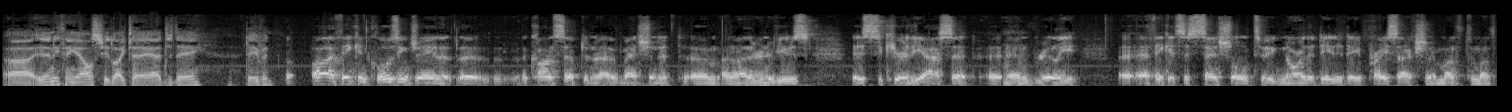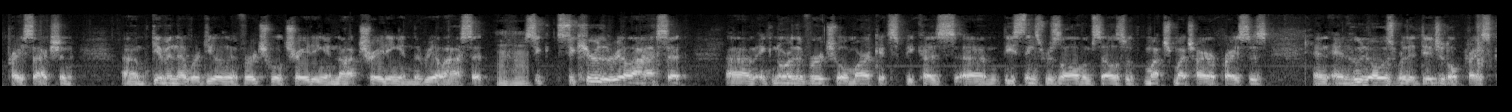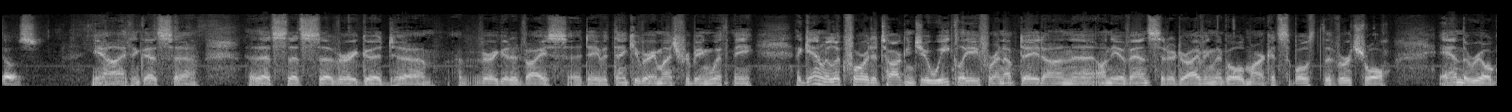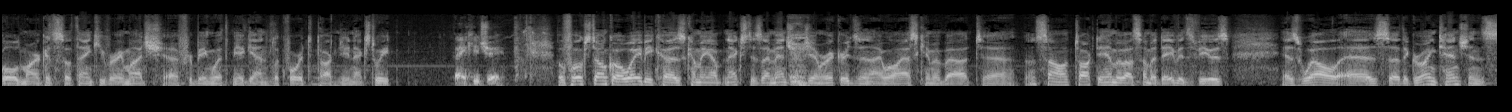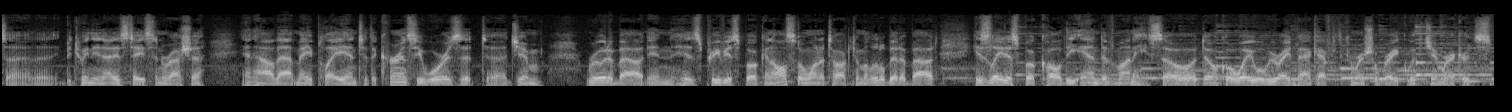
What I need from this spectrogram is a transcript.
anything else you'd like to add today? David? Well, I think in closing, Jay, that the the concept, and I've mentioned it um, in other interviews, is secure the asset, mm-hmm. and really, I think it's essential to ignore the day to day price action and month to month price action. Um, given that we're dealing with virtual trading and not trading in the real asset, mm-hmm. Se- secure the real asset. Um, ignore the virtual markets because um, these things resolve themselves with much much higher prices, and and who knows where the digital price goes. Yeah, I think that's uh, that's that's a very good uh, very good advice, uh, David. Thank you very much for being with me. Again, we look forward to talking to you weekly for an update on uh, on the events that are driving the gold markets, both the virtual and the real gold markets. So thank you very much uh, for being with me again. Look forward to talking to you next week. Thank you, Jay. Well, folks, don't go away because coming up next, as I mentioned, Jim Rickards, and I will ask him about, uh, I'll talk to him about some of David's views, as well as uh, the growing tensions uh, between the United States and Russia, and how that may play into the currency wars that uh, Jim wrote about in his previous book, and also want to talk to him a little bit about his latest book called The End of Money. So don't go away. We'll be right back after the commercial break with Jim Rickards.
